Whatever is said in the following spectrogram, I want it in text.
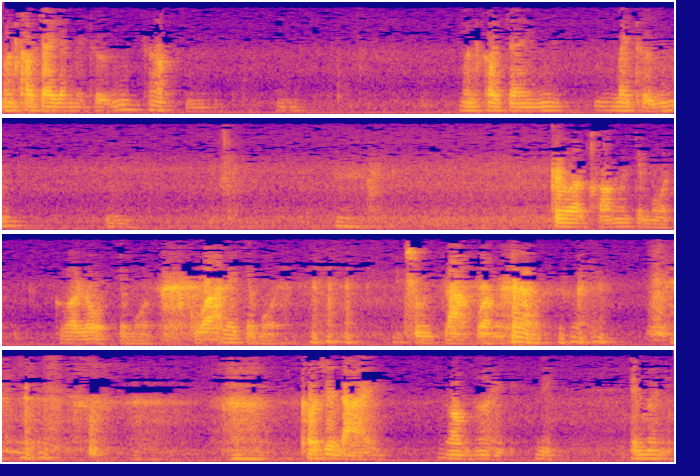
มันเข้าใจยังไม่ถึงครับ มันเข้าใจ ไม่ถึง กลัวของมันจะหมด กลัวโลกจะหมด กลัวอะไรจะหมดสูญเปล่าความเขาเสียดายร้องไห้นี่เห็นไหมนี่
